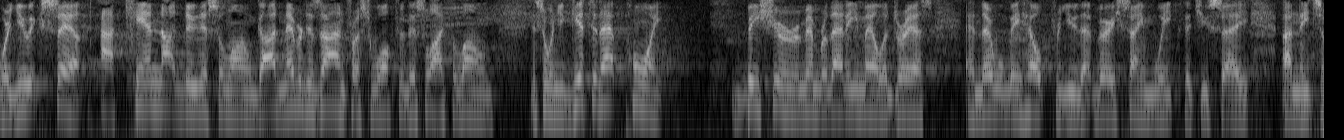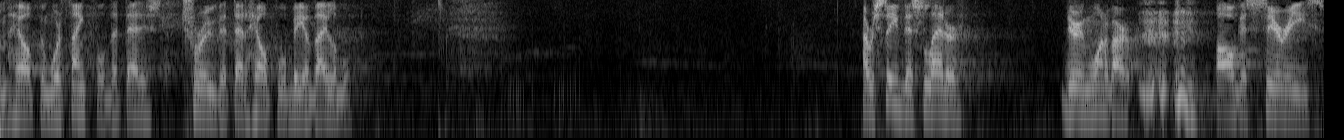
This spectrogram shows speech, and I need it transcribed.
where you accept, I cannot do this alone. God never designed for us to walk through this life alone. And so when you get to that point, be sure to remember that email address, and there will be help for you that very same week that you say, I need some help. And we're thankful that that is true, that that help will be available. I received this letter during one of our August series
